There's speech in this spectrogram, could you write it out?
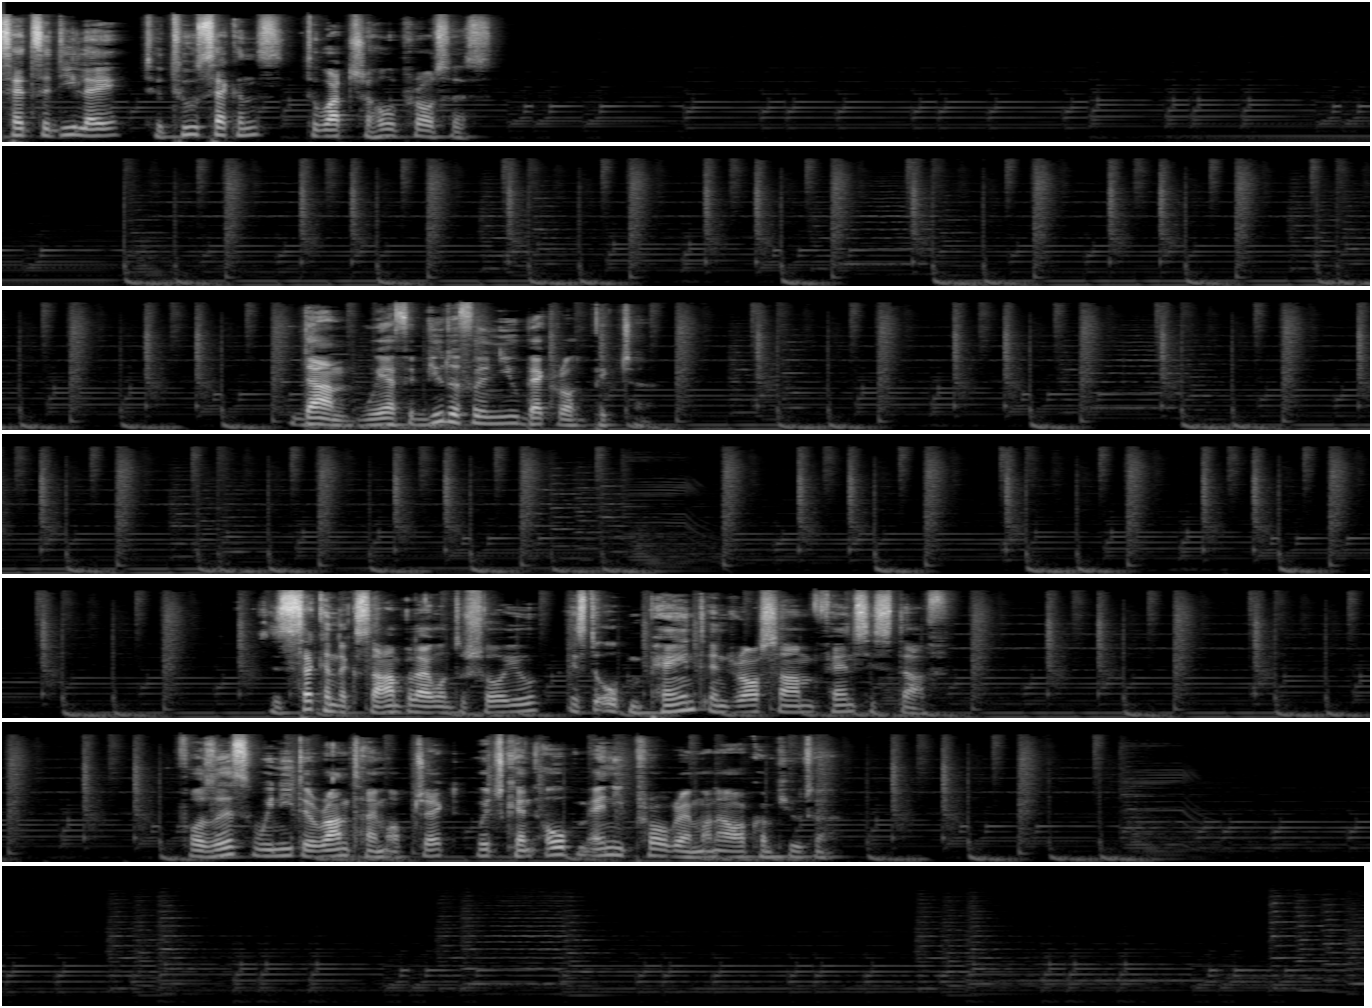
Set the delay to 2 seconds to watch the whole process. Done, we have a beautiful new background picture. Second example I want to show you is to open Paint and draw some fancy stuff. For this we need a runtime object which can open any program on our computer.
